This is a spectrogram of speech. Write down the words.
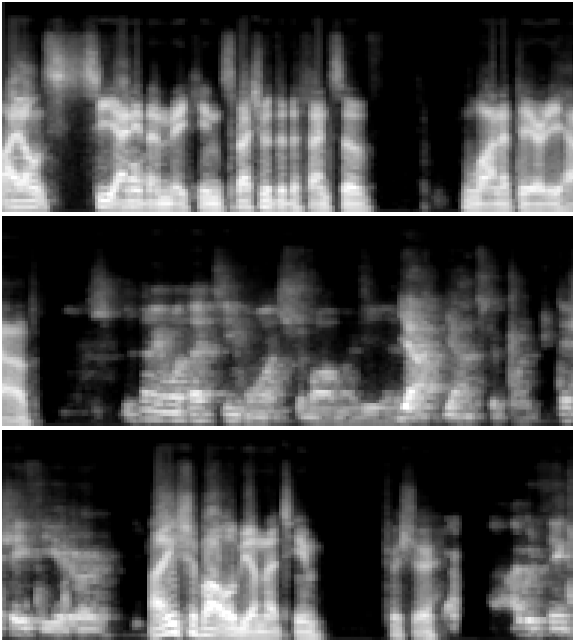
I don't see any of them making, especially with the defensive lineup they already have. Depending on what that team wants, Chabot might be there. Yeah, yeah, that's a good point. Shea Theodore, I think Chabot will be on that team for sure. I would think.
